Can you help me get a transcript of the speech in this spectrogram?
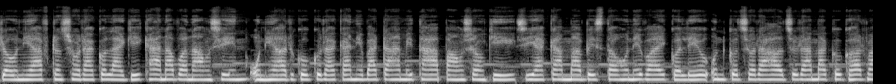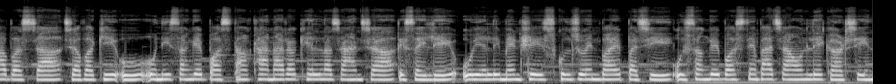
र उनी आफ्नो छोराको लागि खाना बनाउँछिन्। उनीहरूको कुराकानीबाट हामी थाहा पाउँछौ कि जिया काममा व्यस्त हुने भएकोले उनको छोरा हजुरआमाको घरमा बस्छ जबकि ऊ उनीसँगै बस्न खाना र खेल्न चाहन्छ त्यसैले ऊ एलिमेन्ट्री स्कुल जोइन भएपछि उसँगै बस्ने बाचा उनले गर्छिन्।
